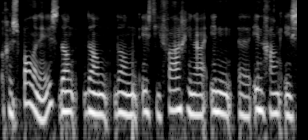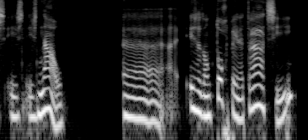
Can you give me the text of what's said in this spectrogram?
gespannen is, dan, dan, dan is die vagina in, ingang is, is, is nauw uh, is er dan toch penetratie,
